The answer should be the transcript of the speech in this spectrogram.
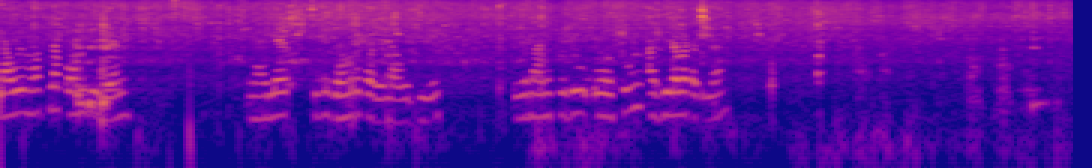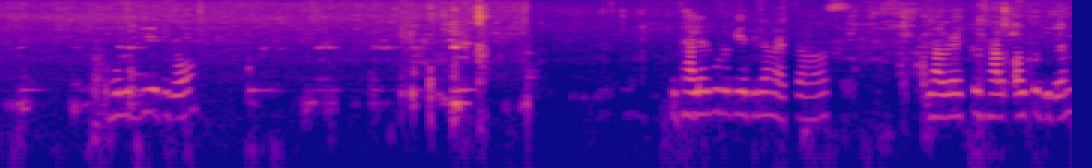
লাউয়ের মশলা কম দিবেন, নাহলে কিছু গন্ধ করে লাউ দিয়ে। জন্য আমি শুধু রসুন আর জিরা বাটা দিলাম। হলুদ দিয়ে দিব। ঝালের গুঁড়ো দিয়ে দিলাম এক চামচ লাউ একটু ঝাল অল্প দিবেন।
